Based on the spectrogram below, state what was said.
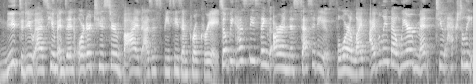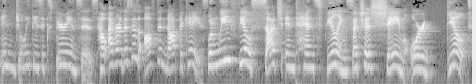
need to do as humans in order to survive as a species and procreate. So because these things are a necessity for life, I believe that we are meant to actually enjoy these experiences. However, this is often not the case. When we feel such intense feelings such as shame or guilt,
